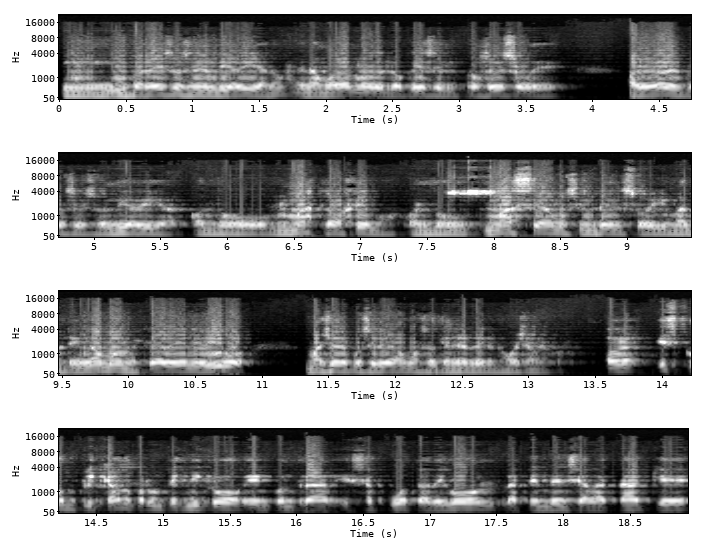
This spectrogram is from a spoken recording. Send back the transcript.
y, para eso es en el día a día, ¿no? Enamorarnos de lo que es el proceso de, a lograr el proceso, el día a día. Cuando más trabajemos, cuando más seamos intensos y mantengamos nuestro ADN vivo, mayores posibilidades vamos a tener de que nos vaya mejor. Ahora, es complicado para un técnico encontrar esa cuota de gol, la tendencia al ataque,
